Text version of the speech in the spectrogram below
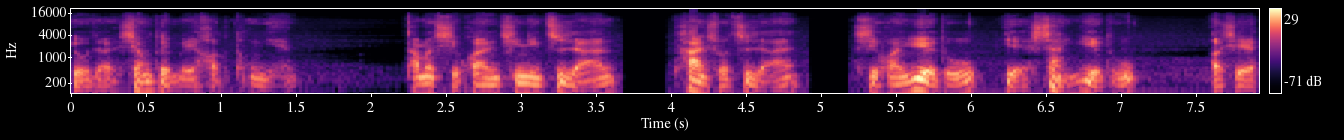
有着相对美好的童年。他们喜欢亲近自然，探索自然，喜欢阅读，也善于阅读。而且，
